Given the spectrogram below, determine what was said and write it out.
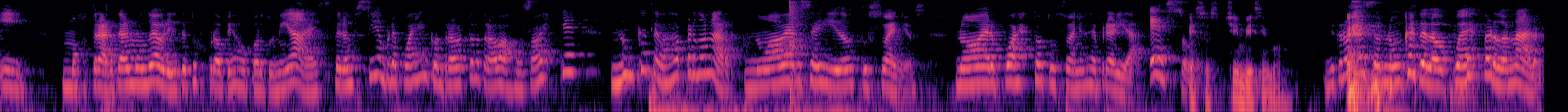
y mostrarte al mundo y abrirte tus propias oportunidades. Pero siempre puedes encontrar otro trabajo. ¿Sabes qué? Nunca te vas a perdonar no haber seguido tus sueños, no haber puesto tus sueños de prioridad. Eso. Eso es chimbísimo. Yo creo que eso nunca te lo puedes perdonar.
